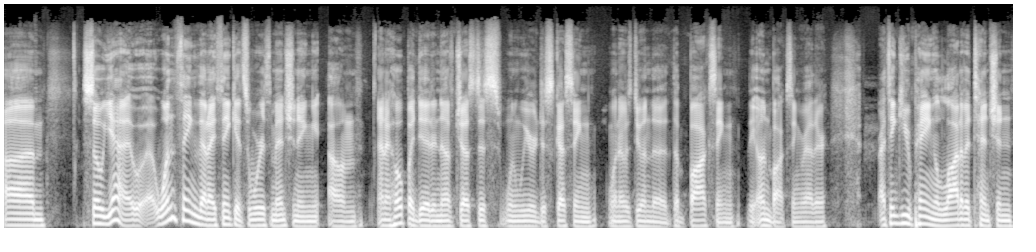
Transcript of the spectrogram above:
um, so yeah, one thing that I think it's worth mentioning, um, and I hope I did enough justice when we were discussing when I was doing the the boxing, the unboxing rather. I think you're paying a lot of attention.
